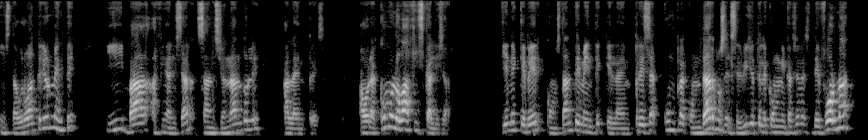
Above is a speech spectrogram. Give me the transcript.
instauró anteriormente y va a finalizar sancionándole a la empresa. Ahora, ¿cómo lo va a fiscalizar? Tiene que ver constantemente que la empresa cumpla con darnos el servicio de telecomunicaciones de forma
